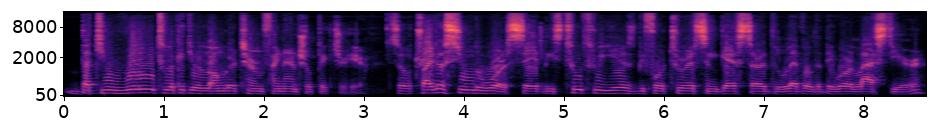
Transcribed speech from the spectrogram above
But you really need to look at your longer term financial picture here. So try to assume the worst, say at least two, three years before tourists and guests are at the level that they were last year.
